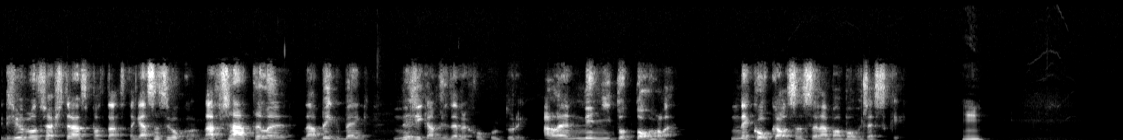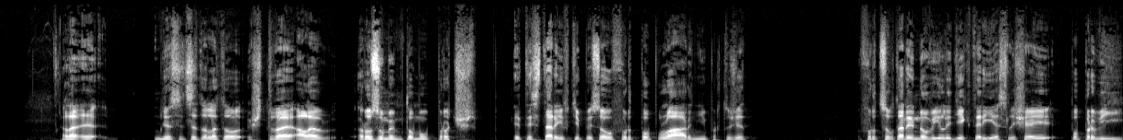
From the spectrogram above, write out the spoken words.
když by bylo třeba 14, 15, tak já jsem si koukal na Přátele, na Big Bang, neříkám, že to je vrchol kultury, ale není to tohle. Nekoukal jsem se na babovřesky. Hmm. Ale mě sice tohleto štve, ale rozumím tomu, proč i ty staré vtipy jsou furt populární, protože furt jsou tady noví lidi, kteří je slyšejí poprvé.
